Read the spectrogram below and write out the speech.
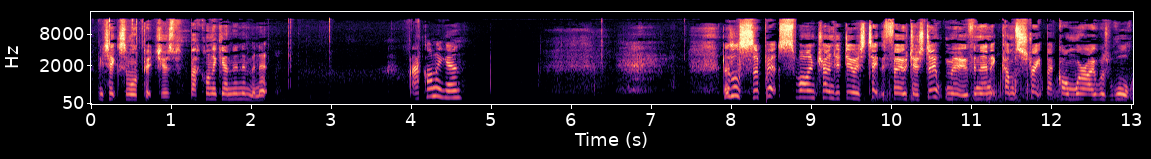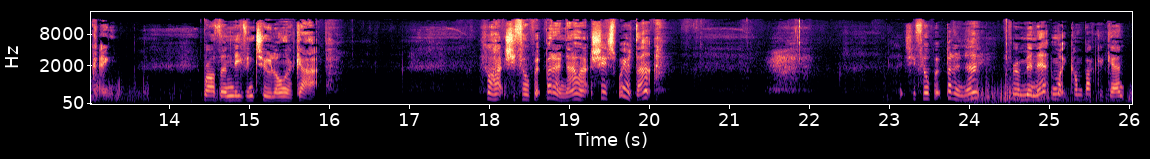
Let me take some more pictures. Back on again in a minute. Back on again. Little snippets, what I'm trying to do is take the photos, don't move, and then it comes straight back on where I was walking, rather than leaving too long a gap. So I actually feel a bit better now, actually. It's weird, that. Actually feel a bit better now. For a minute, it might come back again.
